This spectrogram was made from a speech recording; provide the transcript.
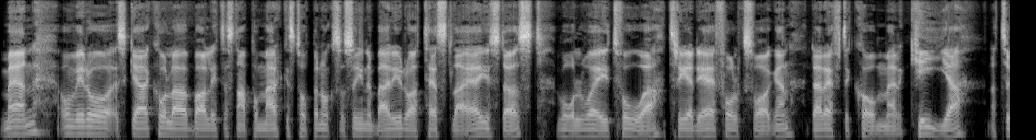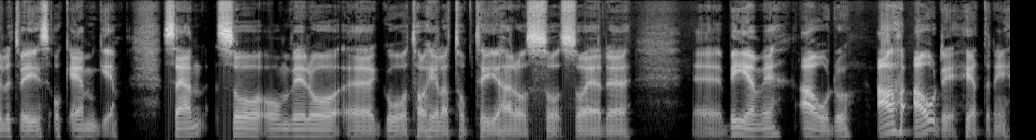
Men om vi då ska kolla bara lite snabbt på märkestoppen också så innebär det ju då att Tesla är ju störst. Volvo är ju tvåa. Tredje är Volkswagen. Därefter kommer Kia naturligtvis och MG. Sen så om vi då eh, går och tar hela topp 10 här då, så, så är det eh, BMW, Audi, Audi heter ni.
